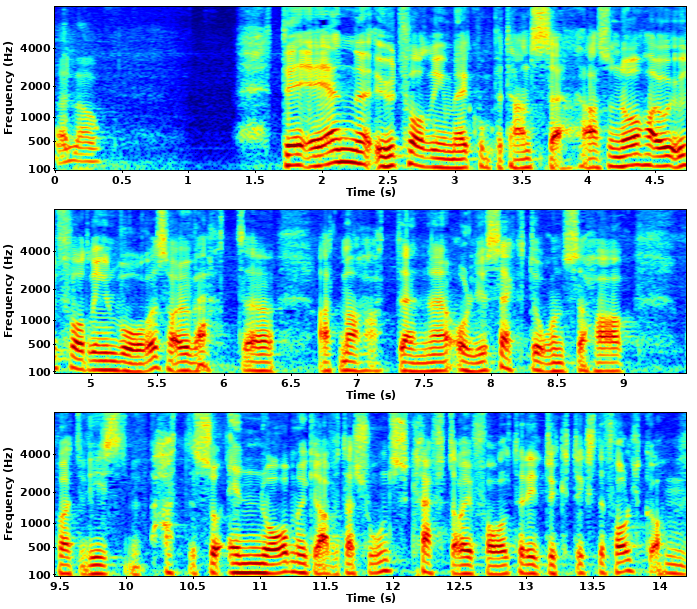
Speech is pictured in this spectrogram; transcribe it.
eller? Det er en utfordring med kompetanse. Altså nå har jo Utfordringen vår har jo vært at vi har hatt denne oljesektoren som har på et vis hatt så enorme gravitasjonskrefter i forhold til de dyktigste folka. Mm.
